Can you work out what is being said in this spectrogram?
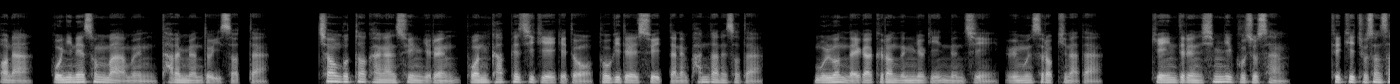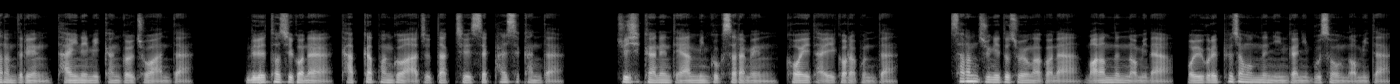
허나 본인의 속마음은 다른 면도 있었다. 처음부터 강한 수익률은 본 카페지기에게도 독이 될 수 있다는 판단에서다. 물론 내가 그런 능력이 있는지 의문스럽긴 하다. 개인들은 심리 구조상, 특히 조선 사람들은 다이내믹한 걸 좋아한다. 늘 터지거나 갑갑한 거 아주 딱 질색팔색한다. 주식하는 대한민국 사람은 거의 다일 거라 본다. 사람 중에도 조용하거나 말없는 놈이나 얼굴에 표정 없는 인간이 무서운 놈이다.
